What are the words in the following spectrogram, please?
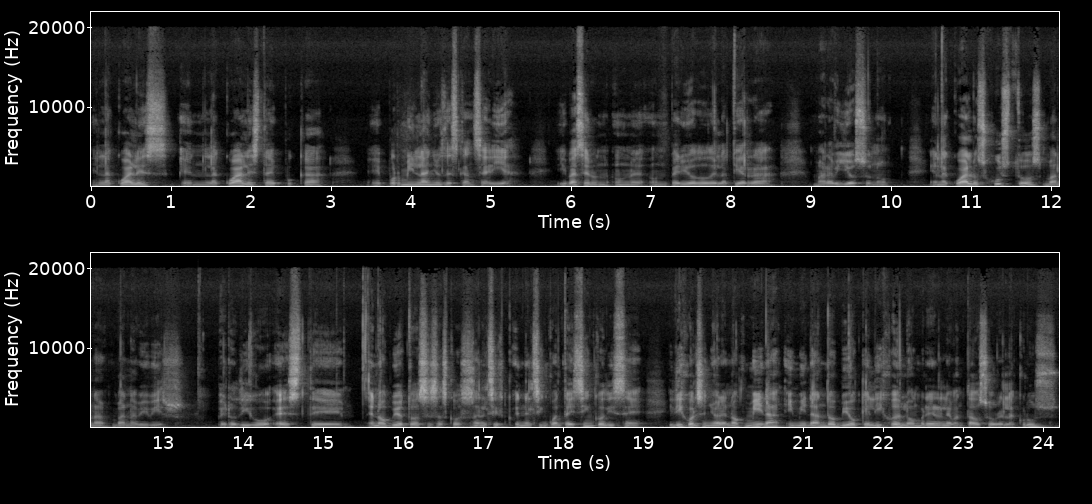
en la cual, es, en la cual esta época eh, por mil años descansaría. Y va a ser un, un, un periodo de la tierra maravilloso, ¿no? En la cual los justos van a, van a vivir. Pero digo, este, Enoch vio todas esas cosas. En el, en el 55 dice, y dijo el Señor Enoch, mira, y mirando vio que el Hijo del Hombre era levantado sobre la cruz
